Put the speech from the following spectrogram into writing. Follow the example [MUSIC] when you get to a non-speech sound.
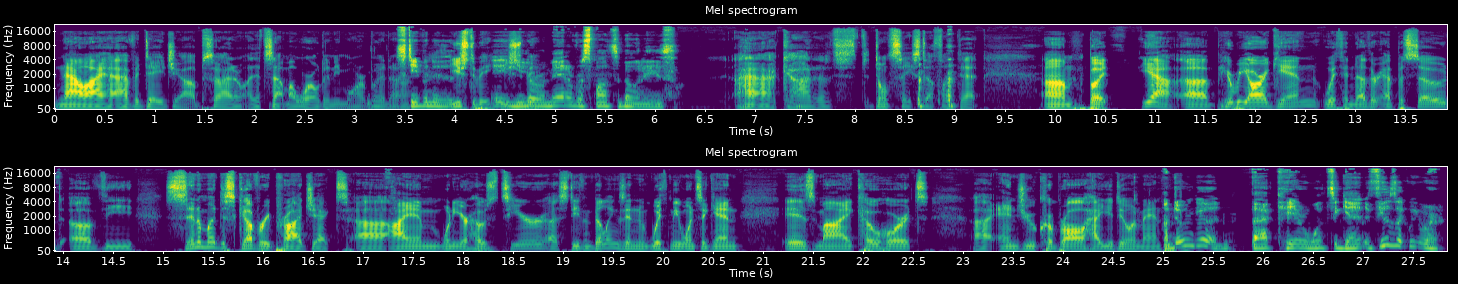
now I have a day job, so I don't. That's not my world anymore. But uh, Steven is used to be. Used you're be. a man of responsibilities. Ah, God, don't say stuff like that. Um, but yeah, uh, here we are again with another episode of the Cinema Discovery Project. Uh, I am one of your hosts here, uh, Steven Billings, and with me once again is my cohort, uh, Andrew Cabral. How you doing, man? I'm doing good. Back here once again. It feels like we were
